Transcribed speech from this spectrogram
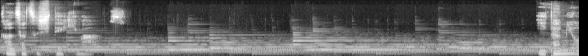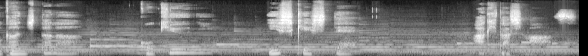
観察していきます。痛みを感じたら呼吸に意識して吐き出します。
